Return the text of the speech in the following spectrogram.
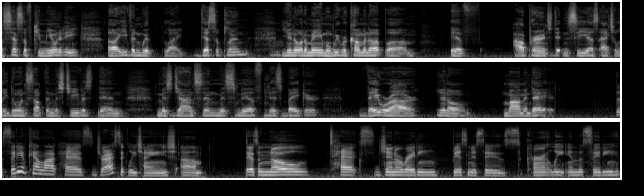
A sense of community, uh, even with like discipline. You know what I mean? When we were coming up, um, if our parents didn't see us actually doing something mischievous, then Miss Johnson, Miss Smith, Miss Baker, they were our, you know, mom and dad. The city of Kinloch has drastically changed. Um, there's no tax generating businesses currently in the city,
